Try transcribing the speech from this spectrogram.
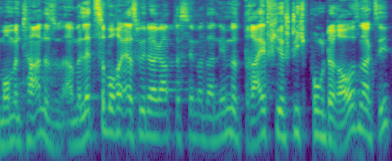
momentan, das haben wir letzte Woche erst wieder gehabt, das Thema, dann nehmen wir drei, vier Stichpunkte raus und sagt sie,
